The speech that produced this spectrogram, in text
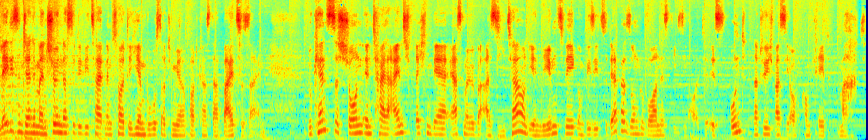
Ladies and Gentlemen, schön, dass du dir die Zeit nimmst, heute hier im Berufsoptimierer Podcast dabei zu sein. Du kennst es schon, in Teil 1 sprechen wir erstmal über Asita und ihren Lebensweg und wie sie zu der Person geworden ist, die sie heute ist. Und natürlich, was sie auch konkret macht.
